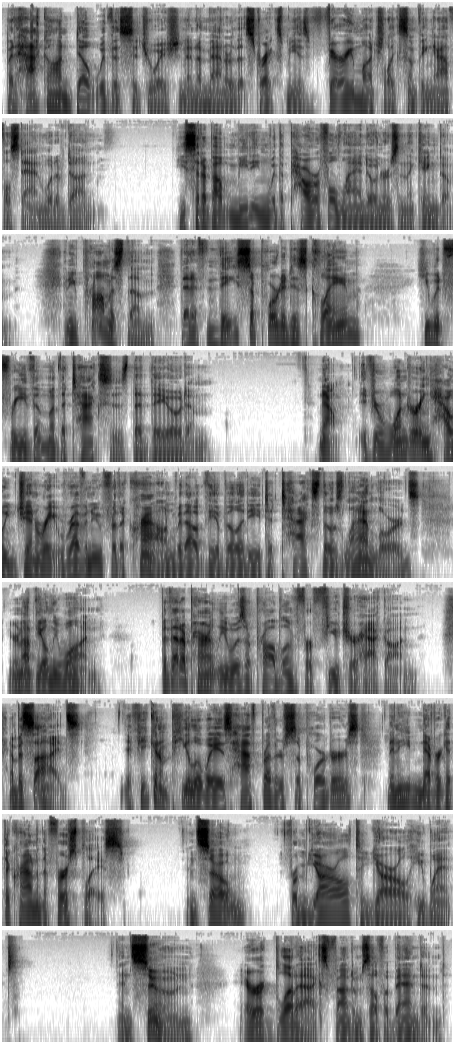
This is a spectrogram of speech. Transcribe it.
But Hakon dealt with this situation in a manner that strikes me as very much like something Athelstan would have done. He set about meeting with the powerful landowners in the kingdom, and he promised them that if they supported his claim, he would free them of the taxes that they owed him. Now, if you're wondering how he'd generate revenue for the crown without the ability to tax those landlords, you're not the only one. But that apparently was a problem for future Hakon. And besides, if he couldn't peel away his half brother's supporters, then he'd never get the crown in the first place. And so, from Jarl to Jarl he went. And soon, Eric Bloodaxe found himself abandoned,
